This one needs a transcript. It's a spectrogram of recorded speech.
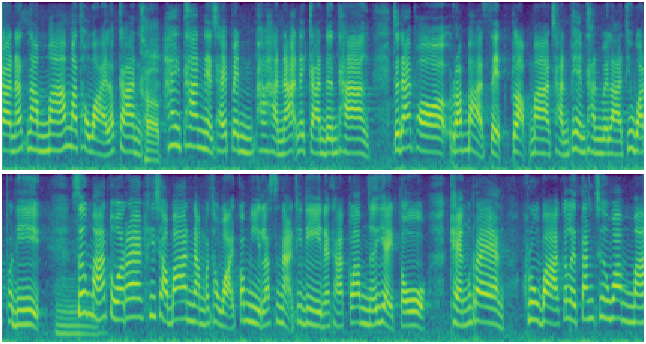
กันนะนำม้ามาถวายแล้วกันครับให้ท่านเนี่ยใช้เป็นพาหนะในการเดินทาง จะได้พอรับบาตรเสร็จกลับมาฉันเพลทันเวลาที่วัดพอดี ซึ่งม้าตัวแรกที่ชาวบ้านนำมาถวายก็มีลักษณะที่ดีนะคะ กล้ามเนื้อใหญ่โต แข็งแรง ครูบาก็เลยตั้งชื่อว่าม้า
